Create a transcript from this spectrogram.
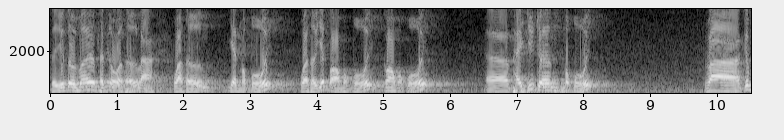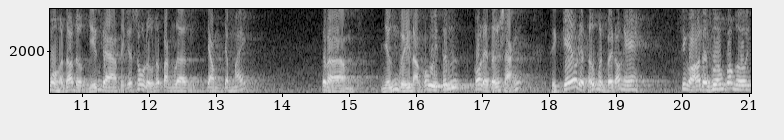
Thì chúng tôi mới thỉnh cầu hòa thượng là hòa thượng dành một buổi hòa thượng giác bò một buổi con một buổi à, thầy chí trơn một buổi và cái mô hình đó được diễn ra thì cái số lượng nó tăng lên trăm trăm mấy. Tức là những vị nào có uy tín, có đệ tử sẵn thì kéo đệ tử mình về đó nghe. Chứ còn ở địa phương không có người.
